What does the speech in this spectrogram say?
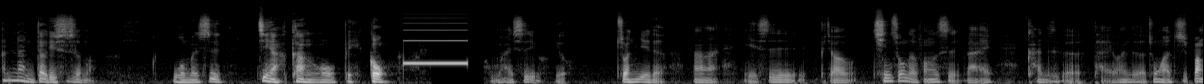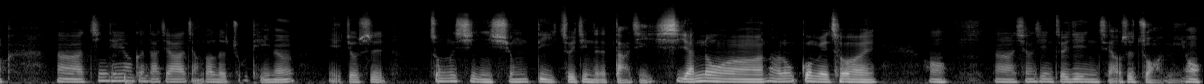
那你到底是什么？我们是架杠欧北共，我们还是有有专业的，那也是比较轻松的方式来看这个台湾的中华职棒。那今天要跟大家讲到的主题呢，也就是中信兄弟最近的打击，西安诺啊，那都过没出来哦。那相信最近只要是爪迷哦，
